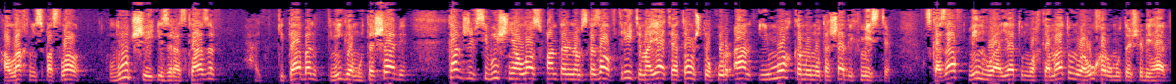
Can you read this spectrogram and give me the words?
Аллах не спаслал лучшие из рассказов, китабан, книга муташаби. Также Всевышний Аллах Субхану нам сказал в третьем аяте о том, что Коран и мохкам и муташабих вместе. Сказав, мингу аятун мухкаматун ва ухару муташабихат. То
